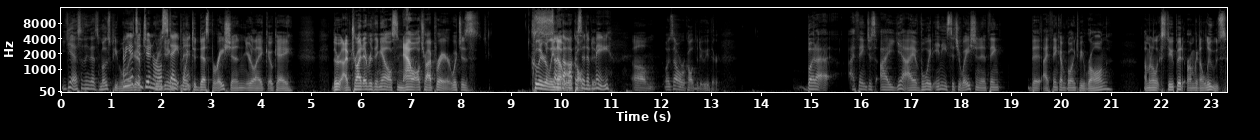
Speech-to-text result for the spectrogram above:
Yes, I think that's most people. I mean, When it's a when general statement. Point to desperation. You're like, okay, there. I've tried everything else. Now I'll try prayer, which is clearly so not the what we're called opposite of me. Um, well, it's not what we're called to do either. But I, I think just I, yeah, I avoid any situation and think that I think I'm going to be wrong, I'm going to look stupid, or I'm going to lose.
